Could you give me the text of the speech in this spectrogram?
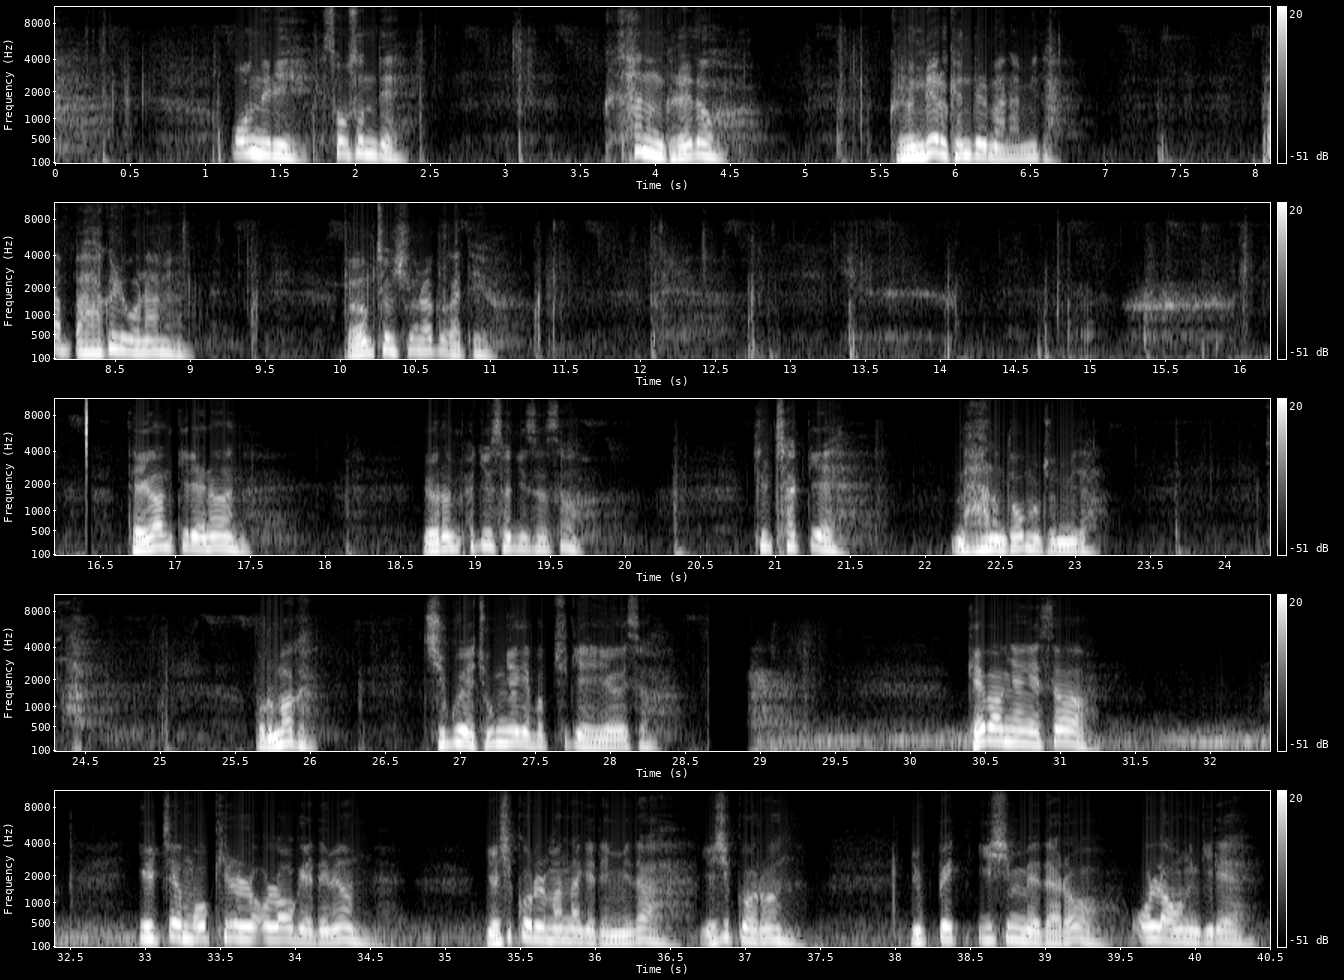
오늘이 소선데 산은 그래도 그런 대로 견딜만 합니다. 땀 빡 흘리고 나면 엄청 시원할 것 같아요. 대강길에는 이런 표지석이 있어서 길 찾기에 많은 도움을 줍니다. 오르막은 지구의 중력의 법칙에 의해서 개방량에서 1.5km를 올라오게 되면 여식골을 만나게 됩니다. 여식골은 620m로 올라오는 길에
